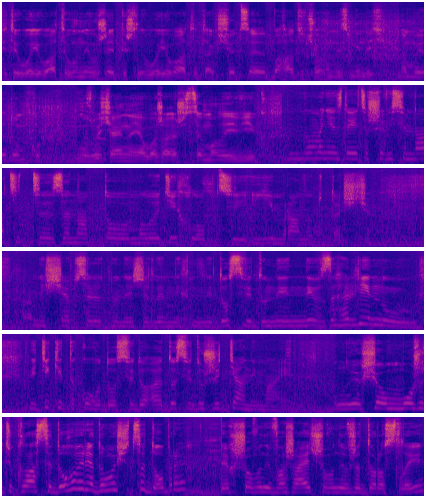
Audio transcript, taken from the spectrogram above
піти воювати, вони вже пішли воювати. Так що це багато чого не змінить, на мою думку. Ну, звичайно, я вважаю, що це малий вік. Ну, мені здається, що 18 – це занадто молоді хлопці, і їм рано туди ще. Вони ще абсолютно не жили, в них ні досвіду, ні, ні взагалі, ну не тільки такого досвіду, а досвіду життя немає. Ну, якщо можуть укласти договір, я думаю, що це добре. Якщо вони вважають, що вони вже доросли,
